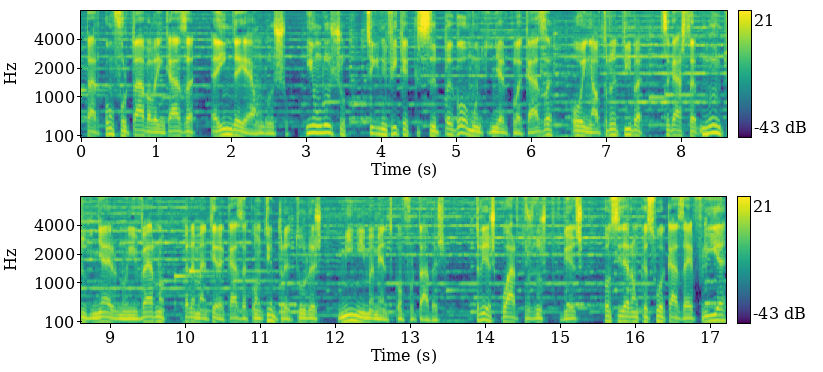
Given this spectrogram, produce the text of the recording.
Estar confortável em casa ainda é um luxo. E um luxo significa que se pagou muito dinheiro pela casa, ou em alternativa, se gasta muito dinheiro no inverno para manter a casa com temperaturas minimamente confortáveis. Três quartos dos portugueses consideram que a sua casa é fria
